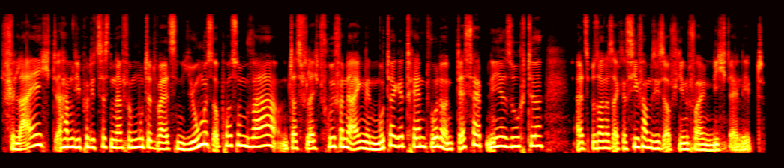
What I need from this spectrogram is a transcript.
Vielleicht haben die Polizisten dann vermutet, weil es ein junges Opossum war und das vielleicht früh von der eigenen Mutter getrennt wurde und deshalb Nähe suchte. Als besonders aggressiv haben sie es auf jeden Fall nicht erlebt.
